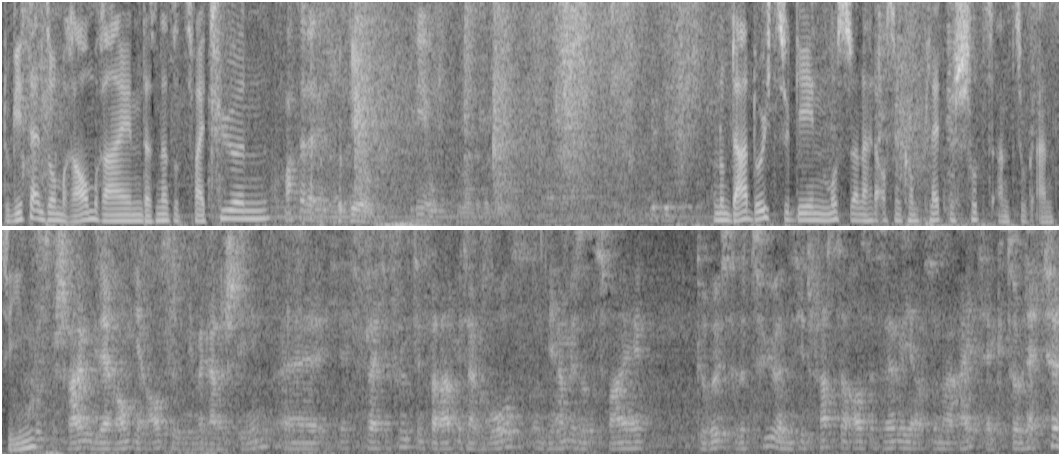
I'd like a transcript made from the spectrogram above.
Du gehst da in so einem Raum rein, da sind dann so zwei Türen. Was macht er denn? Begehung. Begehung. Und um da durchzugehen, musst du dann halt auch so einen kompletten Schutzanzug anziehen. Ich muss beschreiben, wie der Raum hier aussieht, in dem wir gerade stehen. Äh, ich ist vielleicht so 15 Quadratmeter groß und wir haben hier so zwei größere Türen. Das sieht fast so aus, als wären wir hier auf so einer Hightech-Toilette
